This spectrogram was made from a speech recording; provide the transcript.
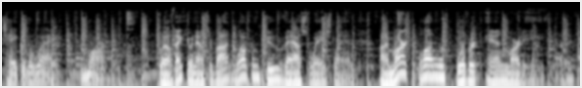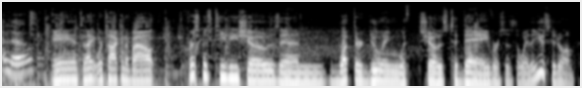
take it away, Mark. Well, thank you, Announcer Bot, and welcome to Vast Wasteland. I'm Mark, along with Wilbert and Marty. Hello. And tonight we're talking about Christmas TV shows and what they're doing with shows today versus the way they used to do them.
